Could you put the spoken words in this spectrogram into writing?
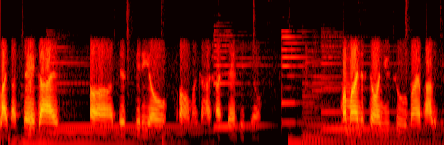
Like I said, guys, uh, this video Oh my gosh, I said video. My mind is still on YouTube. My apologies.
